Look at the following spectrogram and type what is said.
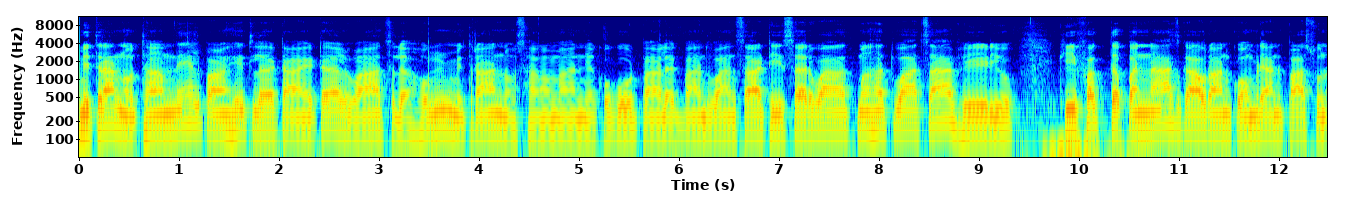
मित्रांनो थंबनेल पाहितलं टायटल वाचलं. हो मित्रांनो सामान्य कुक्कुटपालक बांधवांसाठी सर्वात महत्त्वाचा व्हिडिओ की फक्त पन्नास गावरान कोंबड्यांपासून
